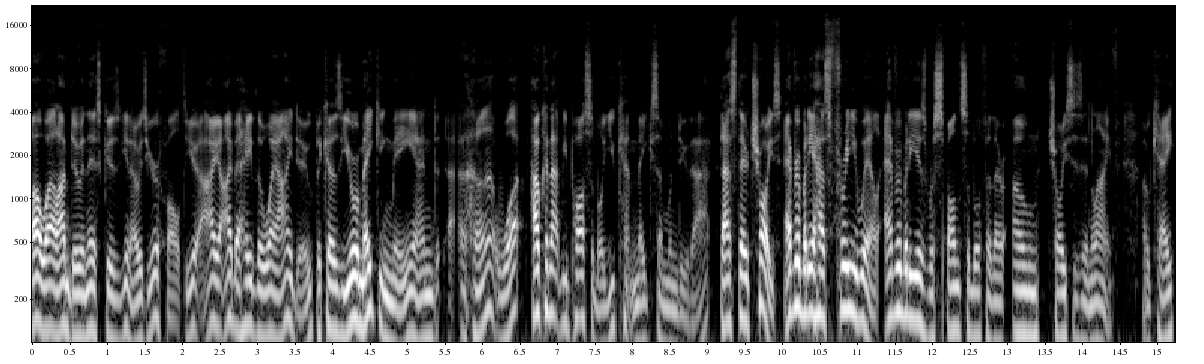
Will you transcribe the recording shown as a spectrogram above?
Oh, well, I'm doing this because, you know, it's your fault. You, I, I behave the way I do because you're making me, and, uh huh, what? How can that be possible? You can't make someone do that. That's their choice. Everybody has free will. Everybody is responsible for their own choices in life, okay?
